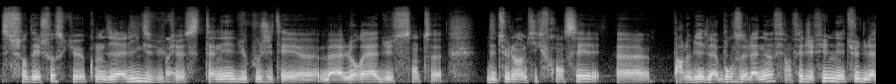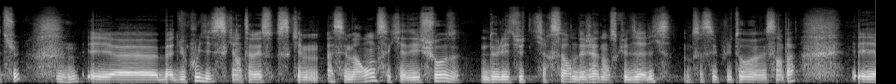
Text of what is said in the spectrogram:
sur des choses que qu'on dit à Alix, vu que cette année, du coup, j'étais euh, bah, lauréat du centre d'études olympiques français euh, par le biais de la bourse de la Neuf, et en fait, j'ai fait une étude là-dessus. Mhm. Et euh, bah, du coup, ce qui, intéresse, ce qui est assez marrant, c'est qu'il y a des choses de l'étude qui ressortent déjà dans ce que dit Alix, donc ça, c'est plutôt sympa. Et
